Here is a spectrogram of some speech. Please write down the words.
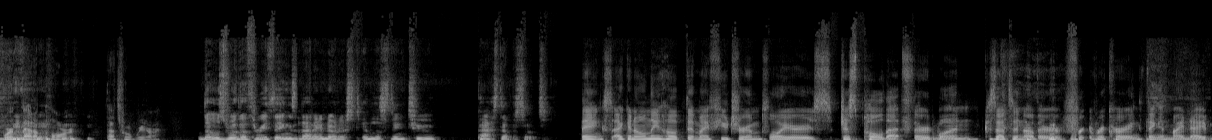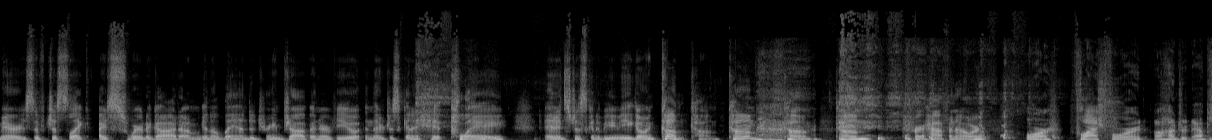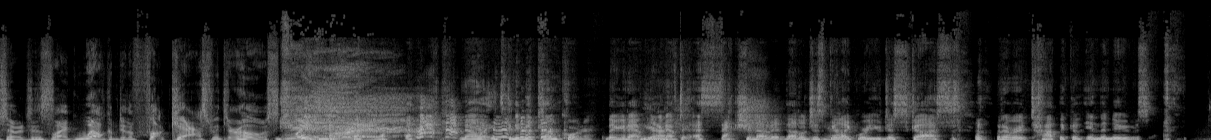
We're meta porn. That's what we are. Those were the three things that I noticed in listening to past episodes. Thanks. I can only hope that my future employers just pull that third one because that's another fr- recurring thing in my nightmares of just like, I swear to God, I'm going to land a dream job interview and they're just going to hit play and it's just going to be me going, come, come, come, come, come for half an hour. Or flash forward 100 episodes and it's like, welcome to the Fuckcast with your host, Leighton Gray. No, it's going to be cum corner. They're going to have you're going to have to, a section of it that'll just be like where you discuss whatever topic of, in the news.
